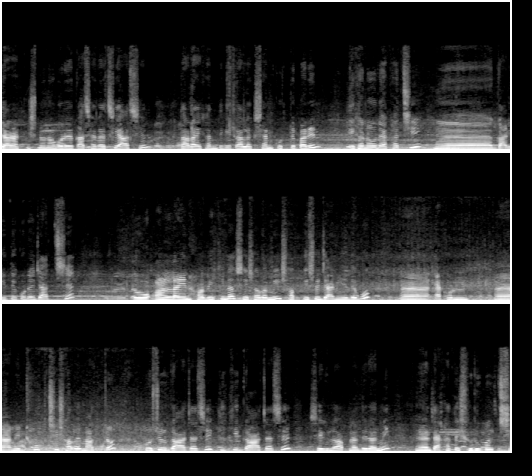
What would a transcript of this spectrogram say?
যারা কৃষ্ণনগরের কাছাকাছি আছেন, তারা এখান থেকে কালেকশন করতে পারেন। এখানেও দেখাচ্ছি গাড়িতে করে যাচ্ছে। তো অনলাইন হবে কি না সেসব আমি সব কিছু জানিয়ে দেব। এখন আমি ঢুকছি সবে মাত্র প্রচুর গাছ আছে, কি কি গাছ আছে সেগুলো আপনাদের আমি দেখাতে শুরু করছি।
